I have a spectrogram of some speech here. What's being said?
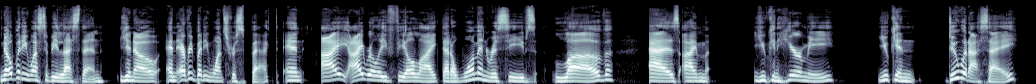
nobody wants to be less than, you know, and everybody wants respect. And I I really feel like that a woman receives love as I'm you can hear me, you can do what I say.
